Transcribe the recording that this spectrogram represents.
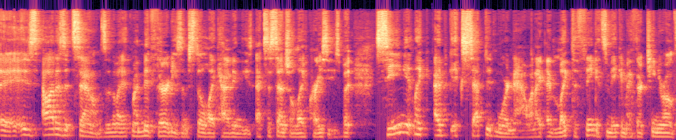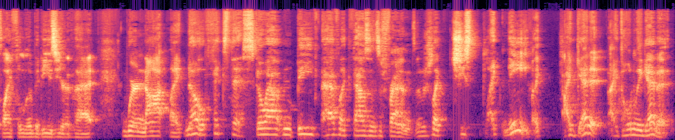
As odd as it sounds, in my, my mid 30s, I'm still like having these existential life crises. But seeing it, like I've accepted more now, and I, I'd like to think it's making my 13 year old's life a little bit easier. That we're not like, no, fix this, go out and be have like thousands of friends. And just like she's like me, like I get it, I totally get it.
